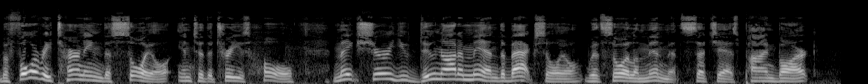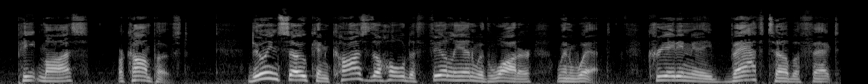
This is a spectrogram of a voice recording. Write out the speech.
before returning the soil into the tree's hole, make sure you do not amend the back soil with soil amendments such as pine bark, peat moss, or compost. Doing so can cause the hole to fill in with water when wet creating a bathtub effect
